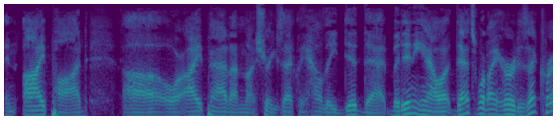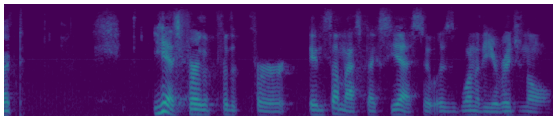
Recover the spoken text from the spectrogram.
an iPod uh, or iPad. I'm not sure exactly how they did that, but anyhow, that's what I heard. Is that correct? Yes, for the, for the for in some aspects, yes, it was one of the original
